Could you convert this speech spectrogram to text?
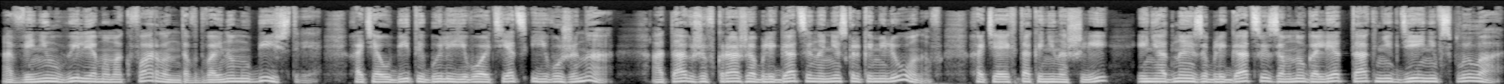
обвинил Уильяма Макфарланда в двойном убийстве, хотя убиты были его отец и его жена, а также в краже облигаций на несколько миллионов, хотя их так и не нашли, и ни одна из облигаций за много лет так нигде и не всплыла.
